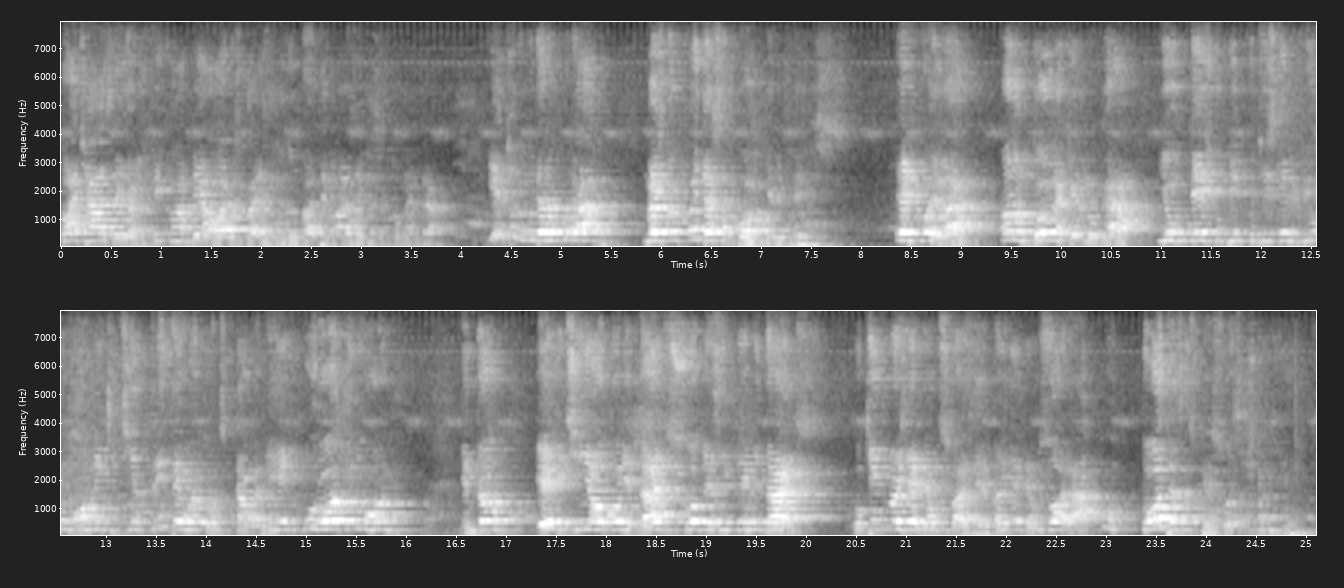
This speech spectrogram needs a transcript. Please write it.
bate a asa aí, ó, fica uma meia hora, 40 minutos batendo a asa aí para essa turma entrar. E aí todo mundo era curado. Mas não foi dessa forma que ele fez. Ele foi lá, andou naquele lugar, e o texto bíblico diz que ele viu um homem que tinha 38 anos que estava ali, e ele curou aquele homem. Então, ele tinha autoridade sobre as enfermidades. O que, que nós devemos fazer? Nós devemos orar por todas as pessoas que estão enfermas.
